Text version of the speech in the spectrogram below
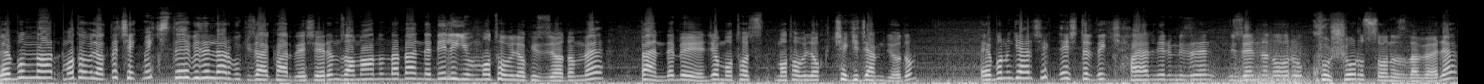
Ve bunlar motovlogda çekmek isteyebilirler bu güzel kardeşlerim. Zamanında ben de deli gibi motovlog izliyordum ve ben de büyüyünce motos motovlog çekeceğim diyordum. E, bunu gerçekleştirdik. Hayallerimizin üzerine doğru koşuyoruz sonunda böyle.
